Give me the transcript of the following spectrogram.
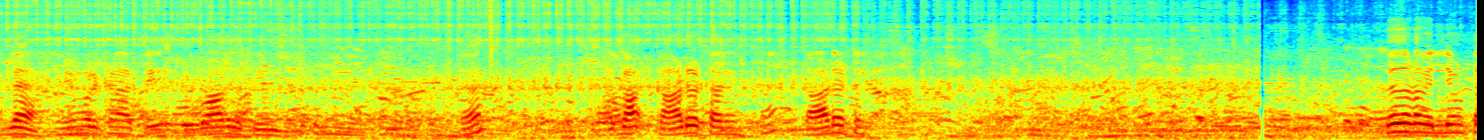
അല്ലേ മീൻ മുറിക്കണ കത്തി ഒരുപാട് കത്തികളുണ്ട്. കാട് വെട്ടാൻ കാട് വെട്ടൻ ഇതേതാടാ വലിയ മുട്ട?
